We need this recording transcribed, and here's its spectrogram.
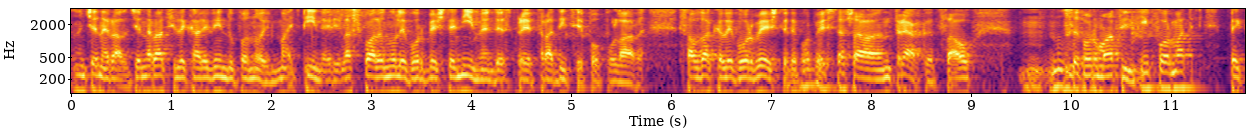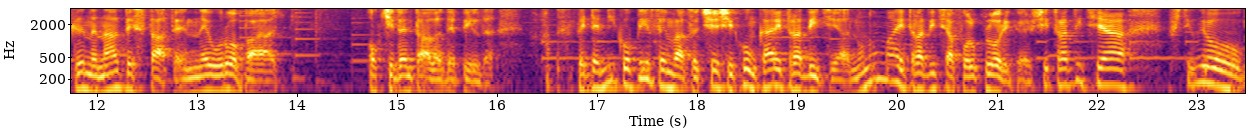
în general, generațiile care vin după noi, mai tineri, la școală nu le vorbește nimeni despre tradiție populară. Sau dacă le vorbește, le vorbește așa întreagăt sau nu informativ. se informativ. Pe când în alte state, în Europa occidentală de pildă, Păi de mic copil te învață ce și cum, care e tradiția. Nu numai tradiția folclorică, și tradiția, știu eu,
